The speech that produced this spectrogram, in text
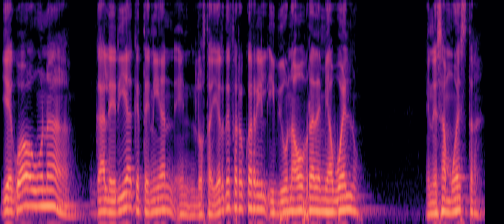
llegó a una galería que tenían en los talleres de ferrocarril y vio una obra de mi abuelo en esa muestra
